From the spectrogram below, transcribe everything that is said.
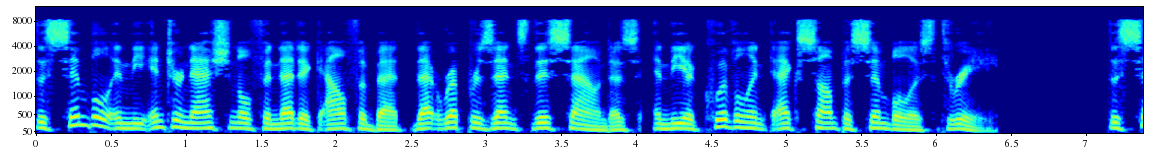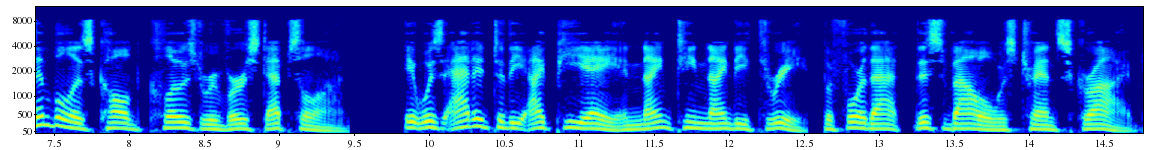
The symbol in the International Phonetic Alphabet that represents this sound is, and the equivalent X-Sampa symbol is 3. The symbol is called closed reversed epsilon. It was added to the IPA in 1993, before that, this vowel was transcribed.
